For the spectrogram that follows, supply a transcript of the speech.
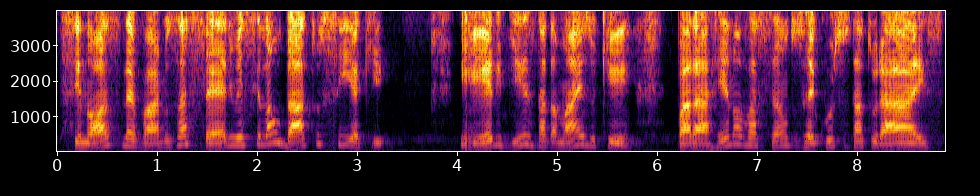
se nós levarmos a sério esse Laudato Si aqui. E ele diz nada mais do que para a renovação dos recursos naturais,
